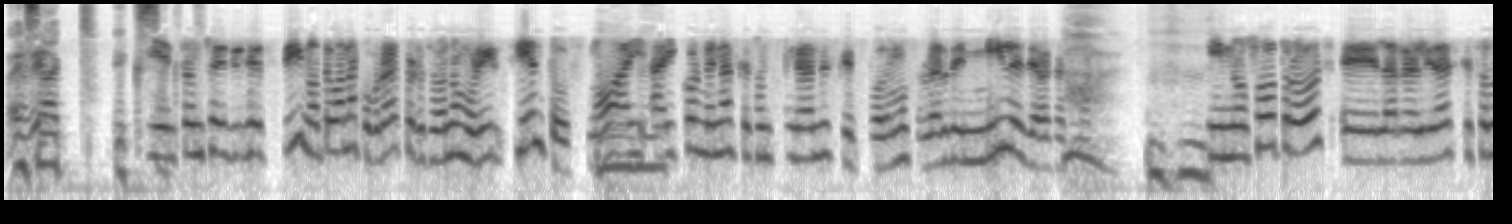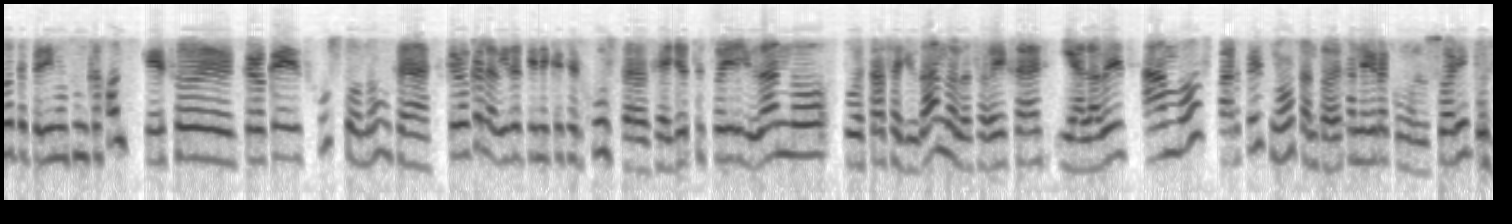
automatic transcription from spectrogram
¿sabes? Exacto, Y exacto. entonces dices, sí, no te van a cobrar, pero se van a morir cientos, ¿no? hay, hay colmenas que son tan grandes que podemos hablar de miles de abejas Y nosotros, eh, la realidad es que solo te pedimos un cajón, que eso eh, creo que es justo, ¿no? O sea, creo que la vida tiene que ser justa. O sea, yo te estoy ayudando, tú estás ayudando a las abejas y a la vez ambos partes, ¿no? Tanto abeja negra como el usuario, pues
